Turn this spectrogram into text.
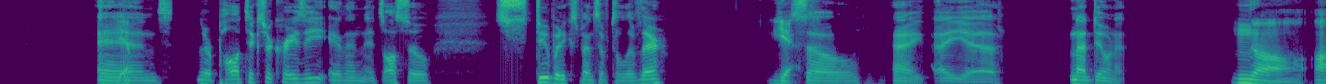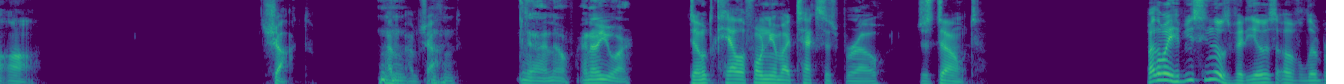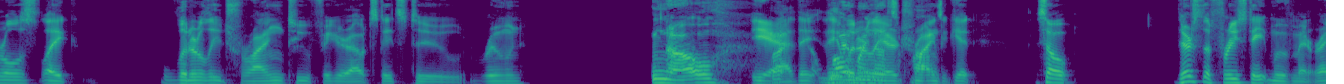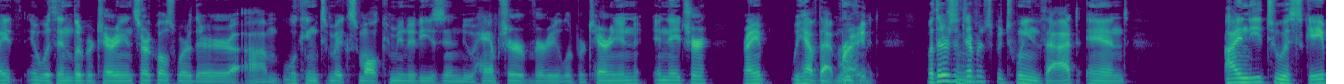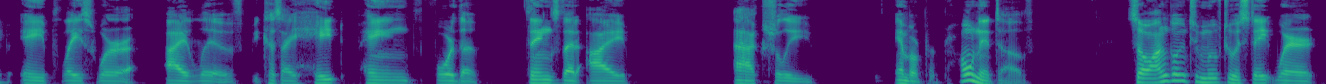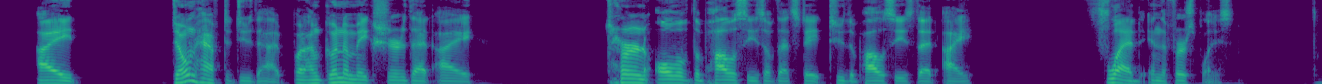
and their politics are crazy, and then it's also stupid expensive to live there. Yeah. So I, I, uh, not doing it. no, uh uh Shocked. I'm, Mhm, I'm shocked. mhm. Yeah, I know. I know you are. Don't California my Texas, bro. Just don't. By the way, have you seen those videos of liberals like literally trying to figure out states to ruin? No. Yeah, But they they literally are trying to get so there's the free state movement, right? Within libertarian circles where they're um, looking to make small communities in New Hampshire very libertarian in nature, right? We have that Right. movement. But there's a Mhm. difference between that and I need to escape a place where I live because I hate paying for the things that I actually am a proponent of. So I'm going to move to a state where I don't have to do that, but I'm going to make sure that I turn all of the policies of that state to the policies that I fled in the first place.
